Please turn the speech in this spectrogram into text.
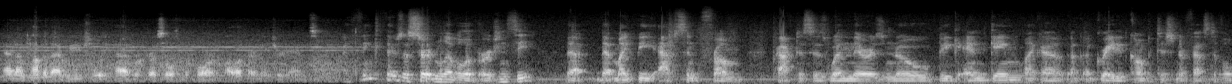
And on top of that, we usually have rehearsals before all of our major games. I think there's a certain level of urgency that, that might be absent from practices when there is no big end game like a, a graded competition or festival.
